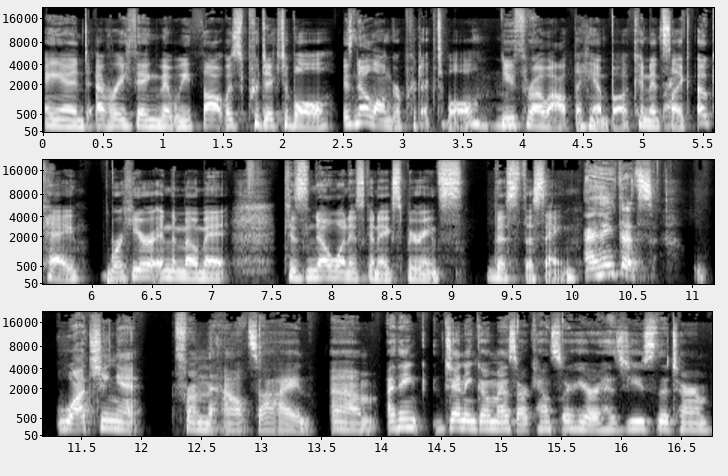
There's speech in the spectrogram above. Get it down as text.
and everything that we thought was predictable is no longer predictable. Mhm. You throw out the handbook and it's Right. like, okay, we're here in the moment because no one is going to experience this the same. I think that's watching it from the outside. Um, I think Jenny Gomez, our counselor here, has used the term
